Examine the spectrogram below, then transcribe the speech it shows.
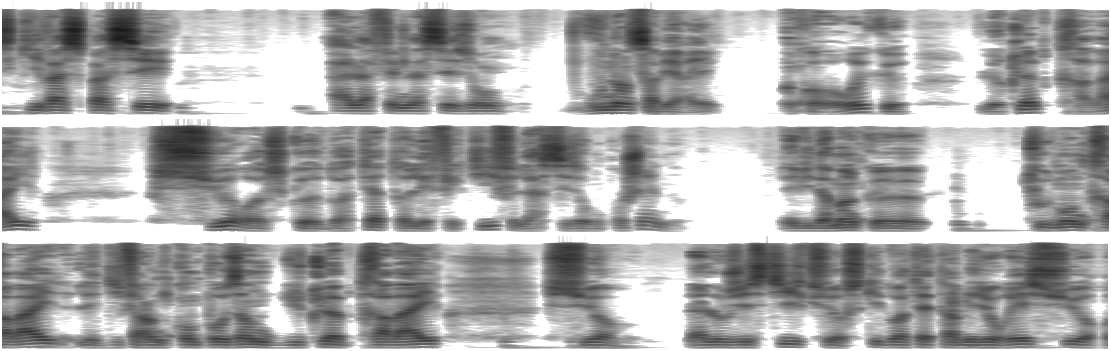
Ce qui va se passer à la fin de la saison, vous n'en savez rien. Encore heureux que le club travaille sur ce que doit être l'effectif la saison prochaine. Évidemment que tout le monde travaille, les différentes composantes du club travaillent sur la logistique, sur ce qui doit être amélioré, sur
